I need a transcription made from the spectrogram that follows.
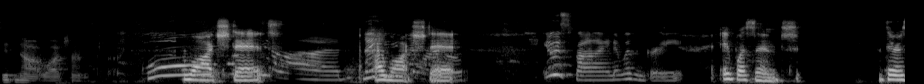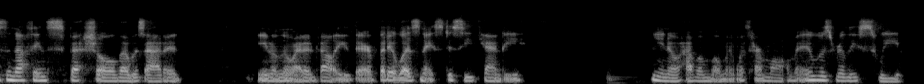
did not watch on Oh, Watched it. I Make me watched it. It was fine. It wasn't great. It wasn't there's nothing special that was added, you know, no added value there. But it was nice to see Kandy, you know, have a moment with her mom. It was really sweet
